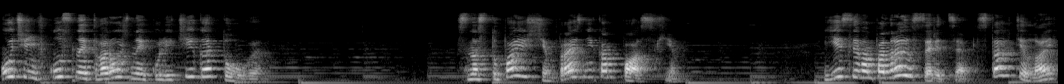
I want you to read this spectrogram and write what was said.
Очень вкусные творожные куличи готовы. С наступающим праздником Пасхи! Если вам понравился рецепт, ставьте лайк,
